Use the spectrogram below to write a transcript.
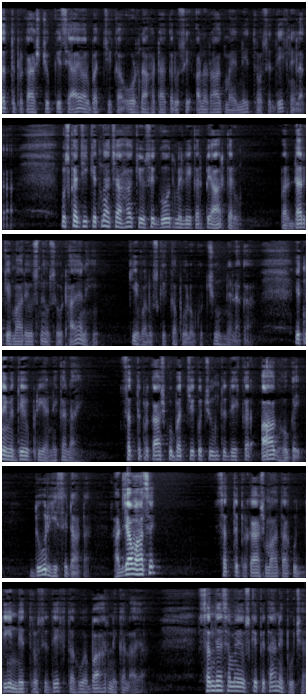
सत्य प्रकाश चुपके से आया और बच्चे का ओढ़ना हटाकर उसे अनुरागमय नेत्रों से देखने लगा। उसका जी कितना चाहा कि उसे गोद में लेकर प्यार करूँ, पर डर के मारे उसने उसे उठाया नहीं। केवल उसके कपोलों को चूमने लगा। इतने में देवप्रिया निकल आई। सत्य प्रकाश को बच्चे को चूमते देखकर आग हो गई। दूर ही से डांटा, हट जा वहाँ से। सत्य प्रकाश माता को दीन नेत्रों से देखता हुआ बाहर निकल आया। संध्या समय उसके पिता ने पूछा,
